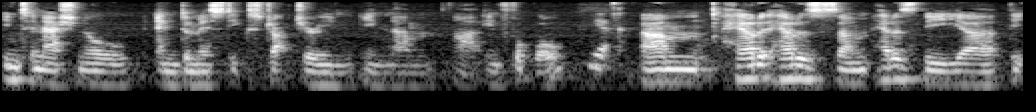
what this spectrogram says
international and domestic structure in in um, uh, in football. Yeah. Um, how do, how does um, how does the uh, the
